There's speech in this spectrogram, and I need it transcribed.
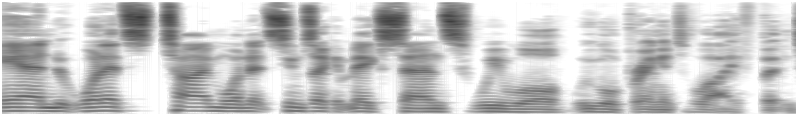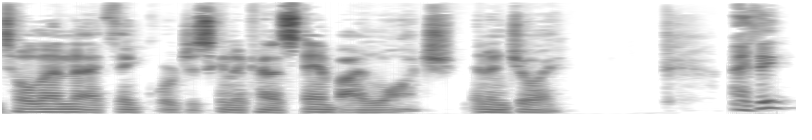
And when it's time, when it seems like it makes sense, we will we will bring it to life. But until then, I think we're just going to kind of stand by and watch and enjoy. I think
